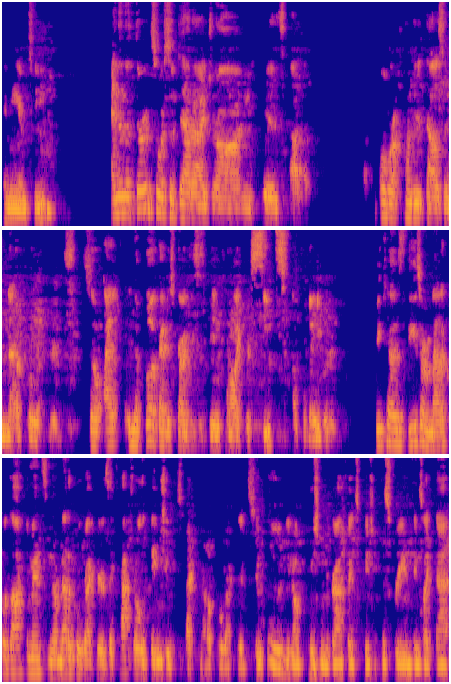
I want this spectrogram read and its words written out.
an EMT. And then the third source of data I draw on is uh, over 100,000 medical records. So I, in the book, I describe these as being kind of like receipts of labor because these are medical documents and they're medical records that capture all the things you expect medical records to include, you know, patient demographics, patient history, and things like that.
